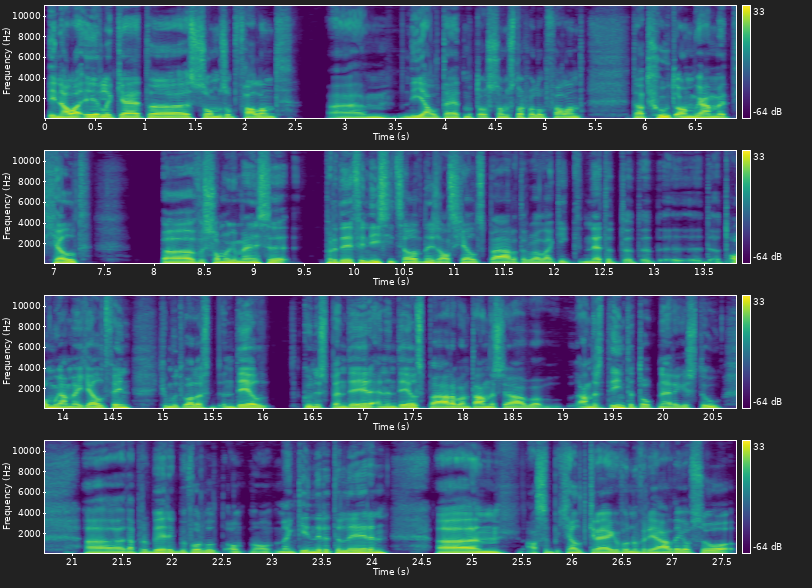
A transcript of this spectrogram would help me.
in alle eerlijkheid soms opvallend Um, niet altijd, maar toch soms toch wel opvallend. Dat goed omgaan met geld uh, voor sommige mensen per definitie hetzelfde is als geld sparen. Terwijl ik net het, het, het, het, omgaan met geld vind. Je moet wel eens een deel kunnen spenderen en een deel sparen, want anders, ja, anders dient het ook nergens toe. Uh, dat probeer ik bijvoorbeeld om, om mijn kinderen te leren. Um, als ze geld krijgen voor een verjaardag of zo,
